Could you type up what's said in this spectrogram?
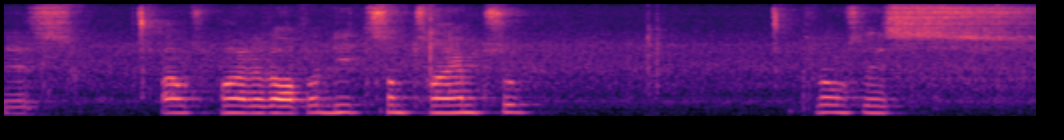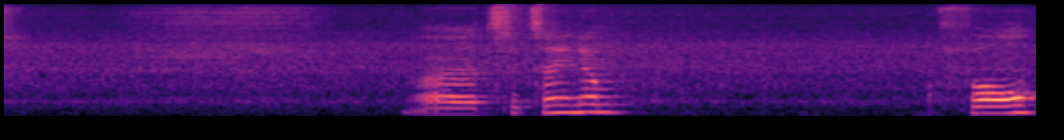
Yes, autopilot off. I need some time to close this uh, titanium four.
